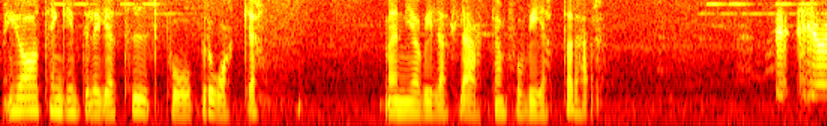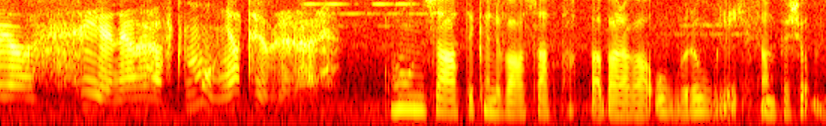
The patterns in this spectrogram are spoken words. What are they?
Jag tänker inte lägga tid på att bråka. Men jag vill att läkaren får veta det här. ja, jag ser. Ni har haft många turer här. Hon sa att det kunde vara så att pappa bara var orolig som person.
